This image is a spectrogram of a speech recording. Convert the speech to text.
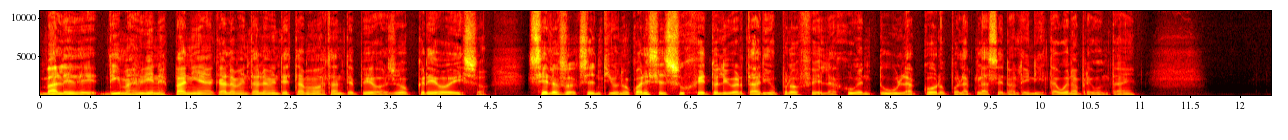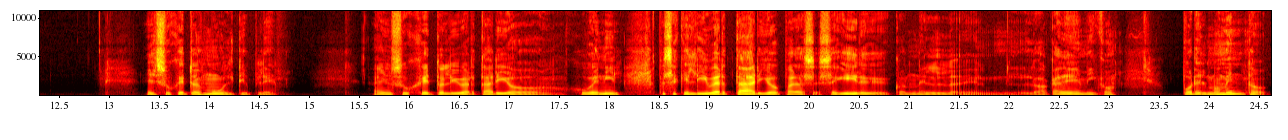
vale de Dimas viví en España acá lamentablemente estamos bastante peor. Yo creo eso. 081. ¿Cuál es el sujeto libertario, profe? ¿La juventud, la corpo, la clase nolinista? Buena pregunta, ¿eh? El sujeto es múltiple. Hay un sujeto libertario juvenil. Lo que pasa es que el libertario, para seguir con lo académico, por el momento,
